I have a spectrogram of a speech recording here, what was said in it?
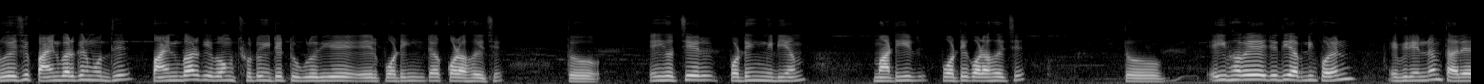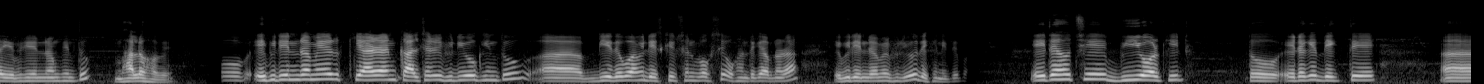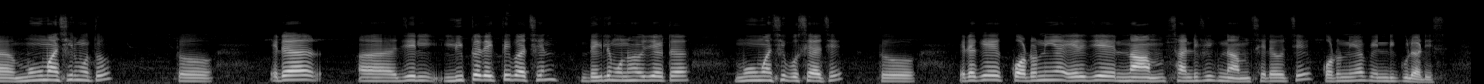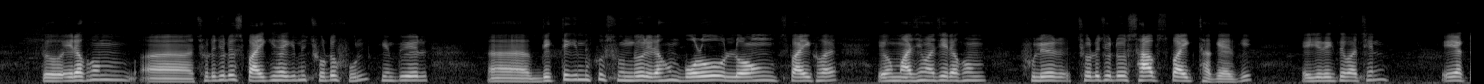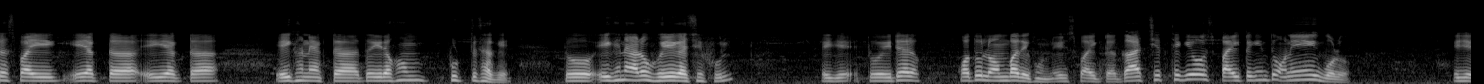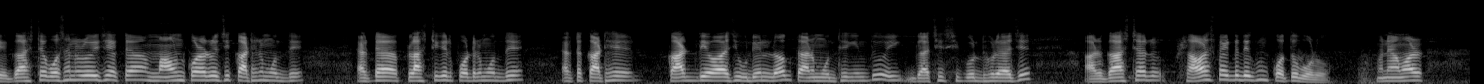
রয়েছে পাইন বার্গের মধ্যে। পাইন বার্গ এবং ছোট ইটের টুকরো দিয়ে এর পটিংটা করা হয়েছে। তো এই হচ্ছে এর পটিং মিডিয়াম, মাটির পটে করা হয়েছে। তো এইভাবে যদি আপনি করেন এভিডেন্ড্রাম তাহলে এভিডেন্ড্রাম কিন্তু ভালো হবে। তো এভিডেন্ড্রামের কেয়ার অ্যান্ড কালচারের ভিডিও কিন্তু দিয়ে দেবো আমি ডেসক্রিপশন বক্সে ওখান থেকে আপনারা এভিডেন্ড্রামের ভিডিও দেখে নিতে পারেন এইটা হচ্ছে বি অর্কিড তো এটাকে দেখতে মৌমাছির মতো। তো এটার যে লিপটা দেখতেই পাচ্ছেন, দেখলে মনে হবে যে একটা মৌমাছি বসে আছে। তো এটাকে কটনিয়া, এর যে নাম সায়েন্টিফিক নাম, সেটা হচ্ছে কটনিয়া পেন্ডিকুলারিস তো এরকম ছোট ছোট স্পাইকি হয় কিন্তু ছোট ফুল, কিন্তু এর দেখতে কিন্তু খুব সুন্দর। এরকম বড় লং স্পাইক হয় এবং মাঝে মাঝে এরকম ফুলের ছোট ছোট সাব স্পাইক থাকে আর কি। এই যে দেখতে পাচ্ছেন, এই একটা স্পাইক এই একটা এই একটা, এইখানে একটা, তো এরকম ফুটতে থাকে। তো এইখানে আরও হয়ে গেছে ফুল। এই যে, তো এটার কত লম্বা দেখুন এই স্পাইকটা গাছের থেকেও স্পাইকটা কিন্তু অনেক বড়। এই যে গাছটা বসানো রয়েছে, একটা মাউন্ট করা রয়েছে কাঠের মধ্যে, একটা প্লাস্টিকের পটের মধ্যে, একটা কাঠের কাঠ দেওয়া আছে উডেন লগ তার মধ্যে কিন্তু এই গাছের শিকড় ধরে আছে। আর গাছটার ফ্লাওয়ার স্পাইকটা দেখুন কত বড় মানে আমার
